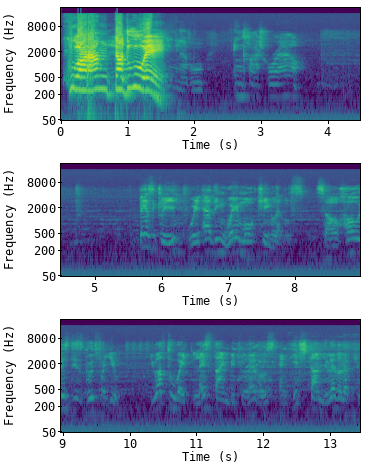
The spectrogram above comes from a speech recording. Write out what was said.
42! Each time you level up, you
